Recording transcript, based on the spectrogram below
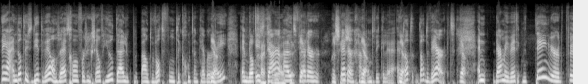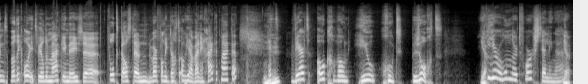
Nou ja, en dat is dit wel. Zij heeft gewoon voor zichzelf heel duidelijk bepaald wat vond ik goed aan cabaret. en ga is daaruit verder, verder gaan Ja. ontwikkelen. En dat, dat werkt. Ja. En daarmee weet ik meteen weer het punt wat ik ooit wilde maken in deze podcast. En waarvan ik dacht, oh ja, wanneer ga ik het maken? Het Nu? werd ook gewoon heel goed bezocht. Ja. 400 voorstellingen. Ja.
